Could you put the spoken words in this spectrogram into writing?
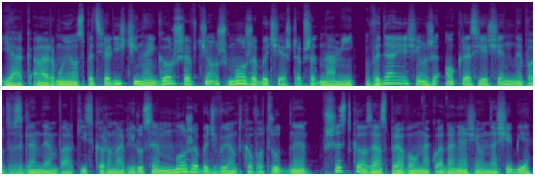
Jak alarmują specjaliści, najgorsze wciąż może być jeszcze przed nami. Wydaje się, że okres jesienny pod względem walki z koronawirusem może być wyjątkowo trudny. Wszystko za sprawą nakładania się na siebie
